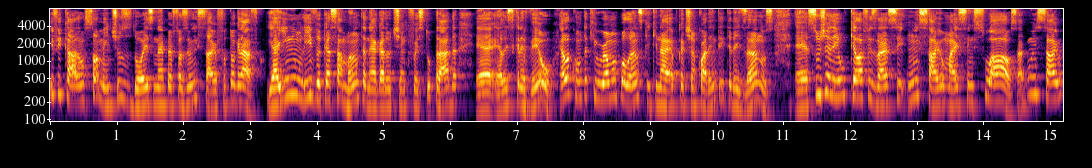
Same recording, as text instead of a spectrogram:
e ficaram somente os dois, né, para fazer um ensaio fotográfico. E aí, em um livro que a Samantha, né, a garotinha que foi estuprada, é, ela escreveu, ela conta que o Roman Polanski, que na época tinha 43 anos, é, sugeriu que ela fizesse um ensaio mais sensual, sabe, um ensaio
